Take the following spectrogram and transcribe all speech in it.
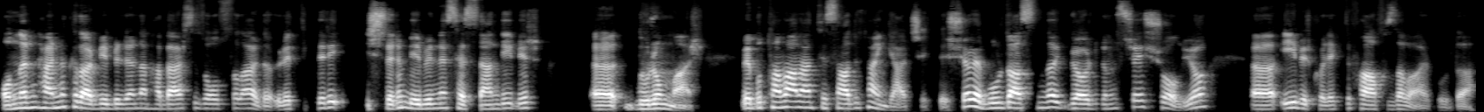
onların her ne kadar birbirlerinden habersiz olsalar da ürettikleri işlerin birbirine seslendiği bir e, durum var. Ve bu tamamen tesadüfen gerçekleşiyor ve burada aslında gördüğümüz şey şu oluyor. E, iyi bir kolektif hafıza var burada.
